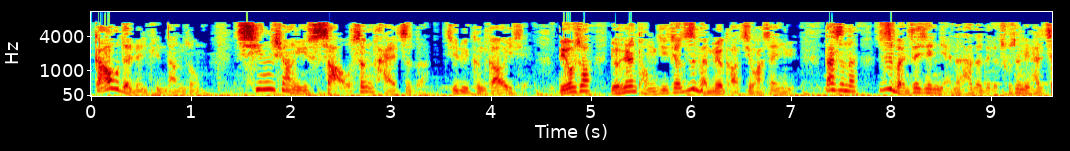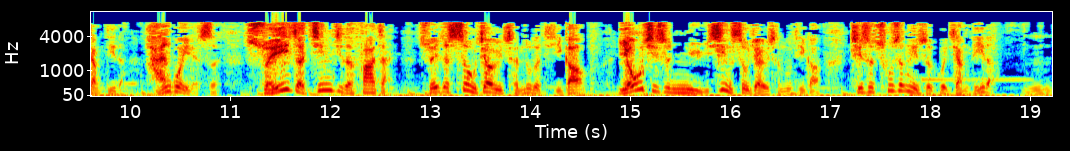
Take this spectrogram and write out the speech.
高的人群当中，倾向于少生孩子的几率更高一些。比如说，有些人统计，就日本没有搞计划生育，但是呢，日本这些年呢，它的这个出生率还是降低的。韩国也是，随着经济的发展，随着受教育程度的提高，尤其是女性受教育程度提高，其实出生率是会降低的。嗯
